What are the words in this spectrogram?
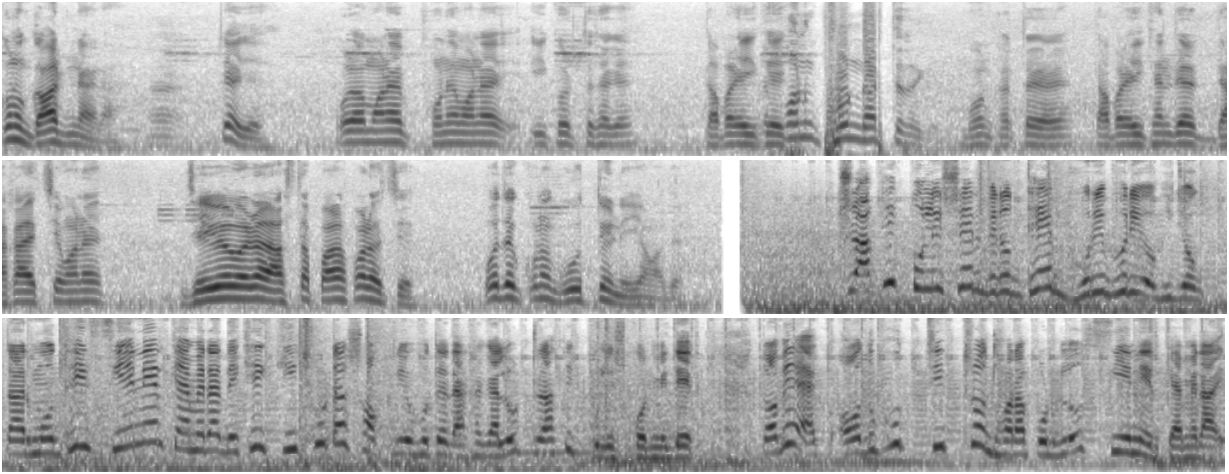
কোনো গার্ড নেয় না। ঠিক আছে? ওরা মানে ফোনে মানে ই করতে থাকে। তারপরে এই ফোন ফোন ঘাটতে থাকে। ফোন খাটতে থাকে। তারপরে এইখান থেকে দেখা যাচ্ছে মানে যেইভাবে রাস্তা পারাপার হচ্ছে ওদের কোনো গুরুত্বই নেই আমাদের। ট্রাফিক পুলিশের বিরুদ্ধে ভুরি ভুরি অভিযোগ। তার মধ্যেই সিএনএর ক্যামেরা দেখে কিছুটা সক্রিয় হতে দেখা গেল ট্রাফিক পুলিশ কর্মীদের। তবে এক অদ্ভুত চিত্র ধরা পড়ল সিএনএর ক্যামেরায়।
